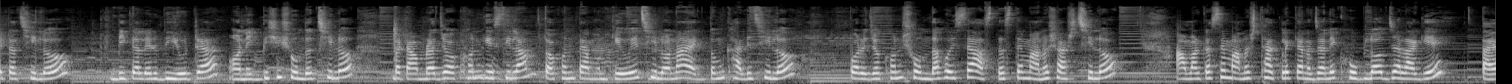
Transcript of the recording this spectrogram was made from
এটা ছিল বিকালের ভিউটা, অনেক বেশি সুন্দর ছিল বাট আমরা যখন গেছিলাম তখন তেমন কেউই ছিল না, একদম খালি ছিল। পরে যখন সন্ধ্যা হয়েছে আস্তে আস্তে মানুষ আসছিল। আমার কাছে মানুষ থাকলে কেন জানি খুব লজ্জা লাগে, তাই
